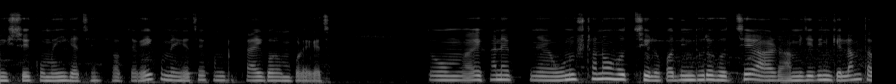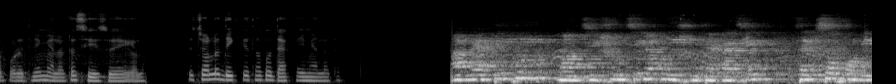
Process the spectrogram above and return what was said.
নিশ্চয়ই কমেই গেছে, সব জায়গায় কমে গেছে, এখন প্রায় গরম পড়ে গেছে। তো এখানে অনুষ্ঠানও হচ্ছিল, কদিন ধরে হচ্ছে, আর আমি যেদিন গেলাম তারপরের দিনই মেলাটা শেষ হয়ে গেল। তো চলো দেখতে থাকো, দেখাই মেলাটা। আমরা এতক্ষণ মঞ্চে শুনছিলাম অনুষ্মিতার কাছে স্যাক্সোফোনে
